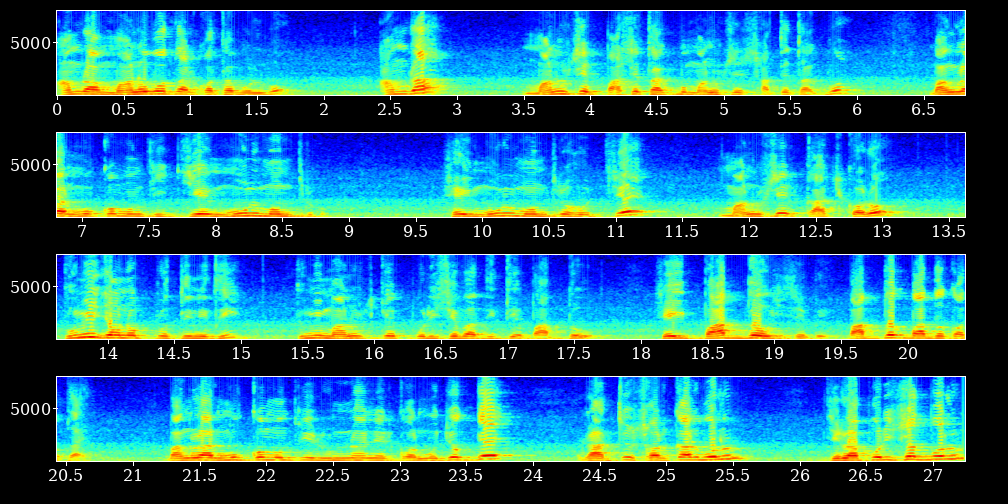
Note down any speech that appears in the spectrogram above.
আমরা মানবতার কথা বলব, আমরা মানুষের পাশে থাকব, মানুষের সাথে থাকব। বাংলার মুখ্যমন্ত্রীর যে মূল মন্ত্র, সেই মূল মন্ত্র হচ্ছে মানুষের কাজ করো, তুমি জনপ্রতিনিধি, তুমি মানুষকে পরিষেবা দিতে বাধ্য। সেই বাধ্য হিসেবে বাধ্যক বাধ্যকতায় বাংলার মুখ্যমন্ত্রীর উন্নয়নের কর্মযজ্ঞে রাজ্য সরকার বলুন, জেলা পরিষদ বলুন,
